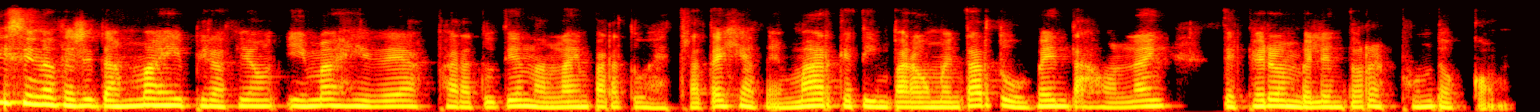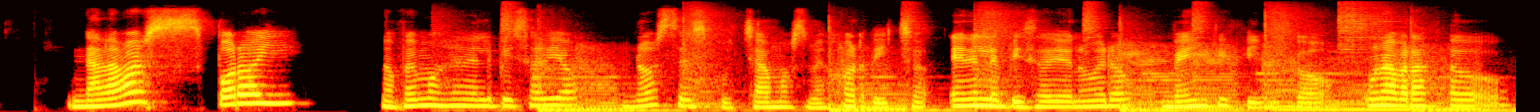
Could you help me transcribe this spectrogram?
Y si necesitas más inspiración y más ideas para tu tienda online, para tus estrategias de marketing, para aumentar tus ventas online, te espero en belentorres.com. Nada más por hoy. Nos vemos en el episodio, nos escuchamos, mejor dicho, en el episodio número 25. Un abrazo.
